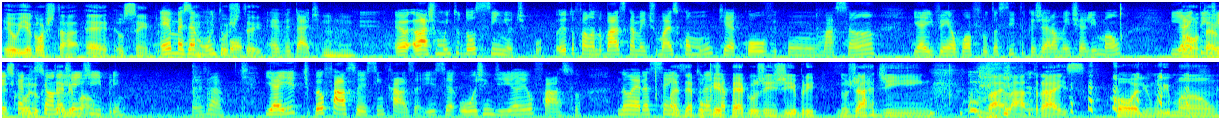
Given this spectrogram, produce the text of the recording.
eu ia gostar. É, eu sempre. É, mas é sempre é muito gostei. bom. É verdade. Uhum. Eu, eu, acho muito docinho, tipo, eu tô falando basicamente o mais comum, que é couve com maçã, e aí vem alguma fruta cítrica, geralmente é limão. E Pronto, aí tem gente que adiciona que gengibre. Limão. Pois é. E aí, tipo, eu faço esse em casa. Isso, hoje em dia eu faço. Não era sempre. Mas é porque a... pega o gengibre no jardim, vai lá atrás, colhe um limão.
